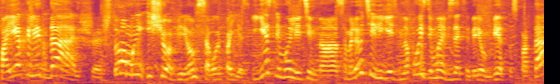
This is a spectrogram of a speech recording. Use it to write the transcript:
Поехали дальше. Что мы еще берем с собой в поездке? Если мы летим на самолете или едем на поезде, мы обязательно берем ветпаспорта.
